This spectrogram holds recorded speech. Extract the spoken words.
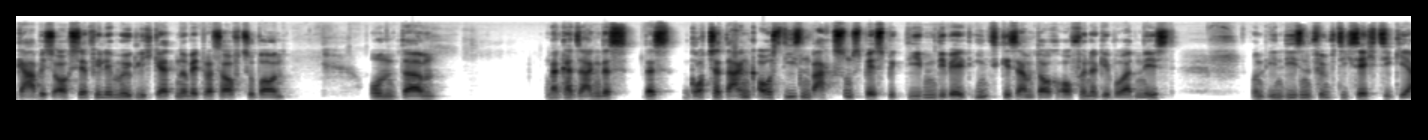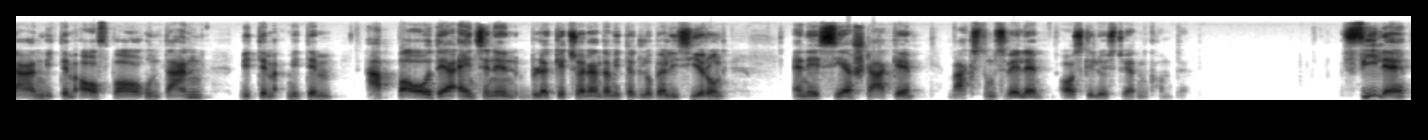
gab es auch sehr viele Möglichkeiten, um etwas aufzubauen. Und ähm, man kann sagen, dass, dass Gott sei Dank aus diesen Wachstumsperspektiven die Welt insgesamt auch offener geworden ist. Und in diesen 50, 60 Jahren mit dem Aufbau und dann mit dem, mit dem Abbau der einzelnen Blöcke zueinander, mit der Globalisierung, eine sehr starke Wachstumswelle ausgelöst werden konnte. Viele,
